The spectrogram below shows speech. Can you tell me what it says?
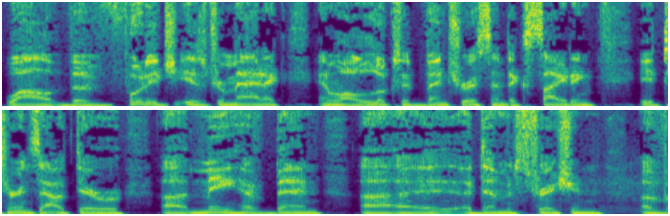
While the footage is dramatic and while it looks adventurous and exciting, it turns out there uh, may have been uh, a demonstration of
